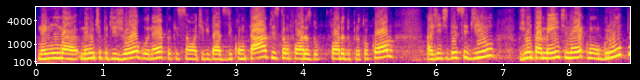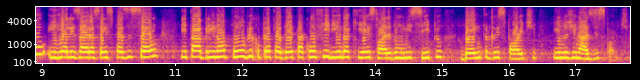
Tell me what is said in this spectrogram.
nenhuma, nenhum tipo de jogo, né? Porque são atividades de contato, estão fora do, fora do protocolo. A gente decidiu, juntamente né, com o grupo, em realizar essa exposição e está abrindo ao público para poder estar tá conferindo aqui a história do município dentro do esporte e no ginásio de esporte.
